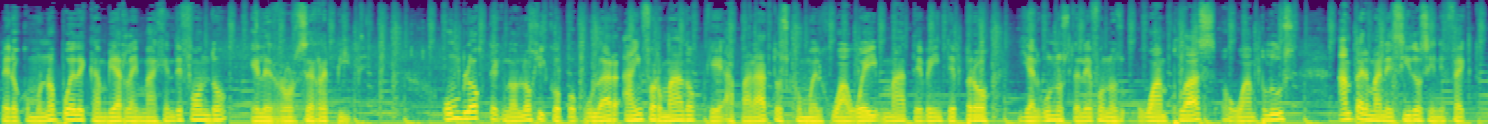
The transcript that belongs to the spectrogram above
pero como no puede cambiar la imagen de fondo, el error se repite. Un blog tecnológico popular ha informado que aparatos como el Huawei Mate 20 Pro y algunos teléfonos OnePlus o OnePlus han permanecido sin efecto.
